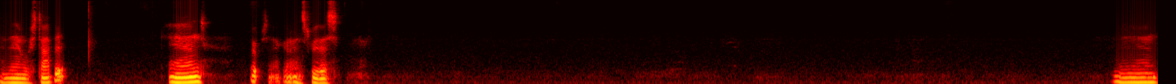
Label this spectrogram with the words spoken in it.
And then we'll stop it. And, oops, I gotta unscrew this. And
